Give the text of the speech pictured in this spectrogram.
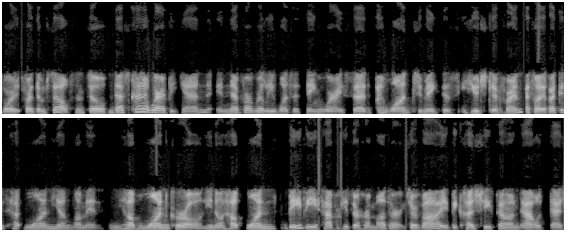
for for themselves. And so that's kind of where I began. It never really was a thing where I said, I want to make this huge difference. I thought if I could help one young woman, help one girl, you know, help one baby have his or her mother survive because she found out that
